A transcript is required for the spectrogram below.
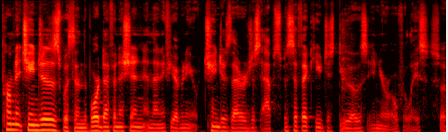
permanent changes within the board definition. And then if you have any changes that are just app specific, you just do those in your overlays. So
